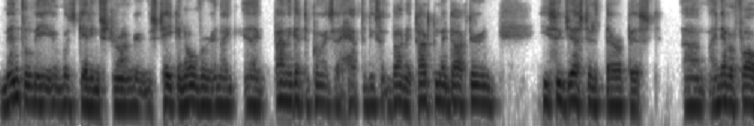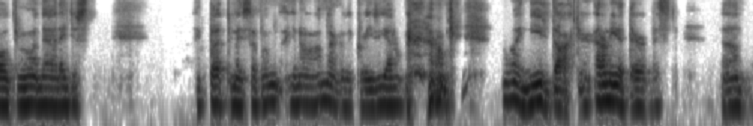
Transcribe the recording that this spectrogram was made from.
mentally it was getting stronger it was taking over and i and i finally got to the point where i said i have to do something about it. I talked to my doctor and he suggested a therapist. Um, i never followed through on that. I just i thought to myself i'm you know i'm not really crazy i don't i don't, I don't really need a doctor i don't need a therapist um,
